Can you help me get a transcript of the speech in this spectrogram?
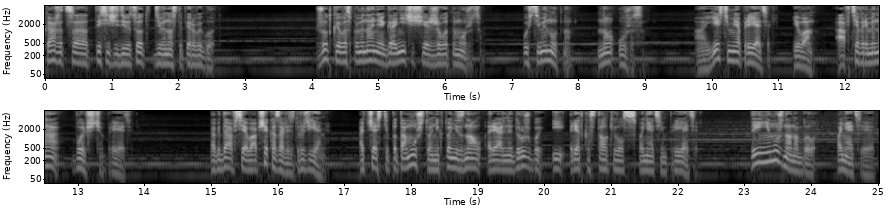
Кажется, 1991 год. Жуткое воспоминание, граничащее с животным ужасом. Пусть и минутным, но ужасом. А есть у меня приятель, Иван, а в те времена больше, чем приятель когда все вообще казались друзьями. Отчасти потому, что никто не знал реальной дружбы и редко сталкивался с понятием «приятель». Да и не нужно оно было, понятие это.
